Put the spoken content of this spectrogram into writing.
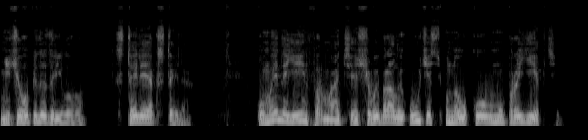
Нічого підозрілого, стеля як стеля. У мене є інформація, що ви брали участь у науковому проєкті.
